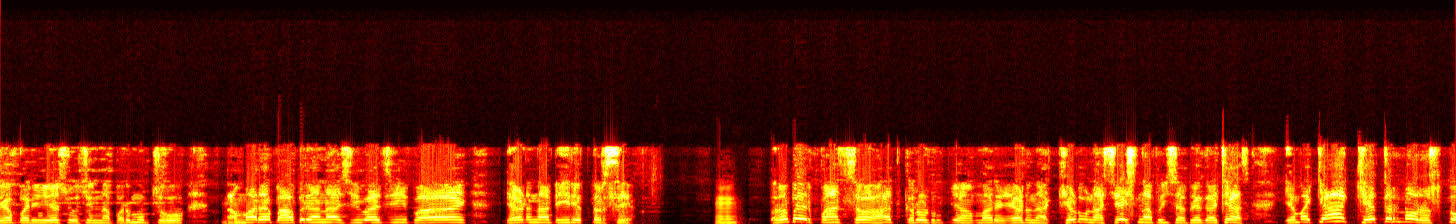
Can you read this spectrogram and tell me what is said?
વેપારી એસોસિએશન ના પ્રમુખ છો. અમારા બાબરાના શિવાજીભાઈ યાર્ડના ડિરેક્ટર છે. બરાબર? પાંચ છ સાત કરોડ રૂપિયા અમારે યાર્ડના ખેડૂના શેષના પૈસા ભેગા થયા. એમાં ક્યાં ખેતરનો રસ્તો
